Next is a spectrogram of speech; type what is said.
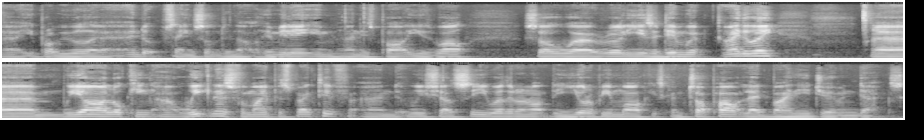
uh, he probably will uh, end up saying something that will humiliate him and his party as well. So really is a dimwit. Either way. Um, we are looking at weakness from my perspective, and we shall see whether or not the European markets can top out, led by the German DAX.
